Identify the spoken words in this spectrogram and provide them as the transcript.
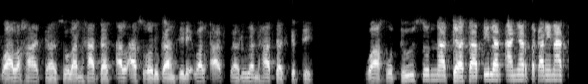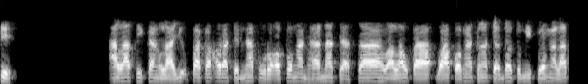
Wal hadasulan hadas al asgharu kang cilik wal asgarulan hadas gede wa khudusun najasati lan anyar tekani najis alati kang layu pakang ora den ngapura apa nganha najasa walau ka wako ngajeng janto tumiba ngalat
